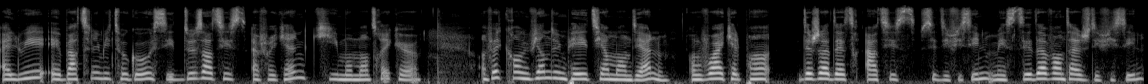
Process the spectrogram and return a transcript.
à, lui et Barthélemy Togo aussi, deux artistes africaines qui m'ont montré que, en fait, quand on vient d'un pays tiers mondial, on voit à quel point déjà d'être artiste, c'est difficile, mais c'est davantage difficile.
